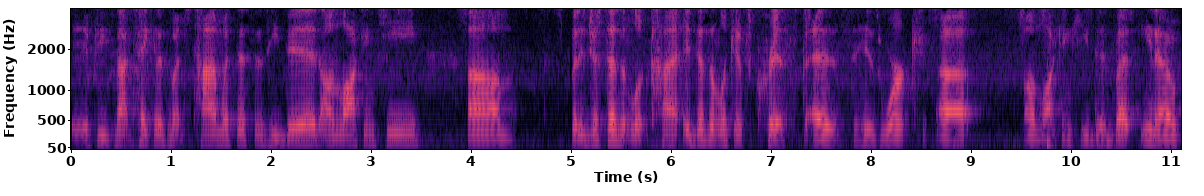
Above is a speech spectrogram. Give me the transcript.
if he's not taking as much time with this as he did on Locke and Key. Um, but it just doesn't look kind. It doesn't look as crisp as his work uh, on Locke and Key did. But you know,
